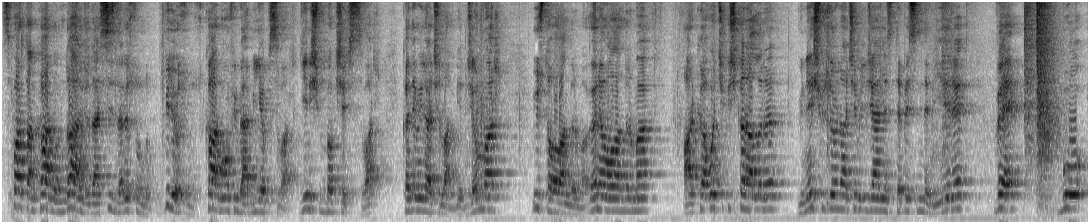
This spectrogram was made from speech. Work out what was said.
Spartan Carbon'u daha önceden sizlere sundum. Biliyorsunuz karbon fiber bir yapısı var. Geniş bir bakış açısı var. Kademeli açılan bir cam var. Üst havalandırma, ön havalandırma, arka hava çıkış kanalları, güneş vizörünü açabileceğiniz tepesinde bir yeri ve bu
